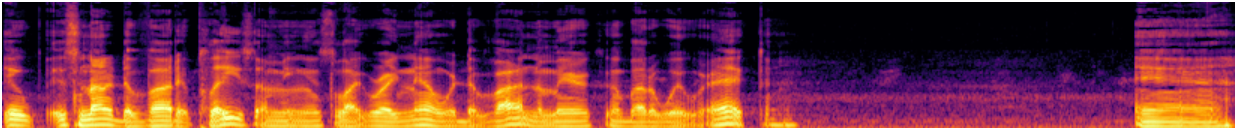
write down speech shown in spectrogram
it, it's not a divided place. I mean, it's like right now we're dividing America by the way we're acting, and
